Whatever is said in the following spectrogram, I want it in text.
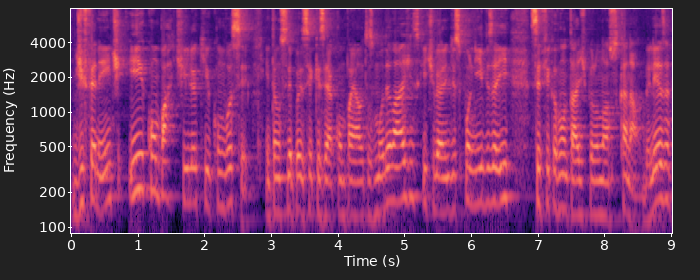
diferente e compartilho aqui com você. Então, se depois você quiser acompanhar outras modelagens que estiverem disponíveis aí, você fica à vontade pelo nosso canal, beleza?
